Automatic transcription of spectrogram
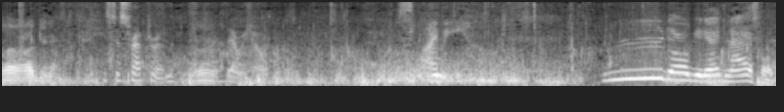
Oh, I'll get him. He's just wrapped around the There we go. Slimy. Woo, doggy. That's a nice one.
